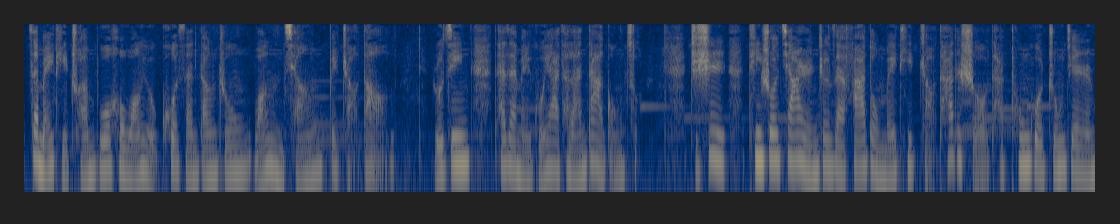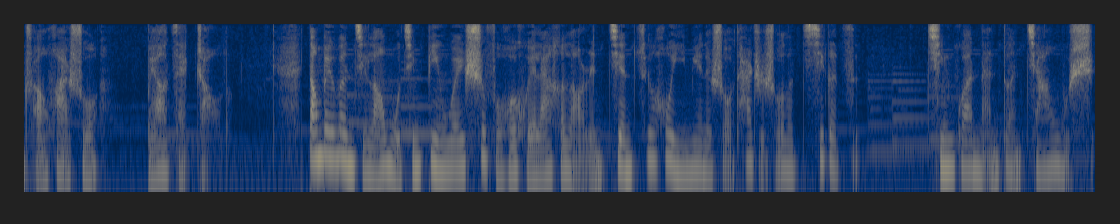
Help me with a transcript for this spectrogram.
在媒体传播和网友扩散当中，王永强被找到了。如今他在美国亚特兰大工作，只是听说家人正在发动媒体找他的时候，他通过中间人传话说：“不要再找。”当被问及老母亲病危是否会回来和老人见最后一面的时候，他只说了七个字：“清官难断家务事。”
